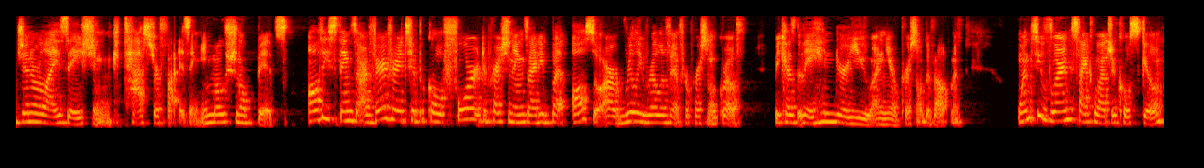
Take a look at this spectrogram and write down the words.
generalization catastrophizing emotional bids all these things are very, very typical for depression and anxiety, but also are really relevant for personal growth because they hinder you on your personal development. Once you've learned the psychological skill,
